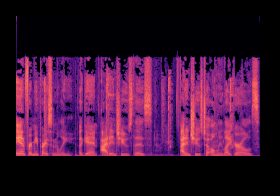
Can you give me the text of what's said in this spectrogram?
And for me personally, again, I didn't choose this. I didn't choose to only like girls.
